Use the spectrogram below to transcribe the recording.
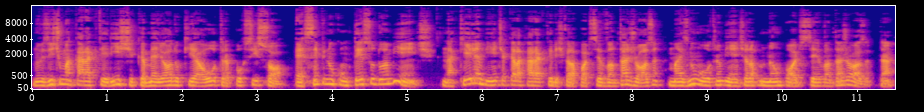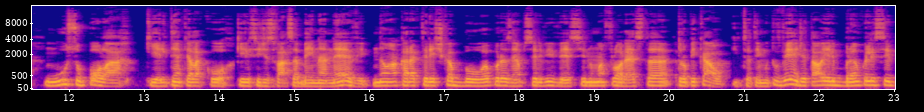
Não existe uma característica melhor do que a outra por si só. É sempre no contexto do ambiente. Naquele ambiente, aquela característica ela pode ser vantajosa, mas num outro ambiente ela não pode ser vantajosa. Tá? Um urso polar que ele tem aquela cor que ele se disfarça bem na neve, não é uma característica boa, por exemplo, se ele vivesse numa floresta tropical. Você tem muito verde e tal, e ele branco ele se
